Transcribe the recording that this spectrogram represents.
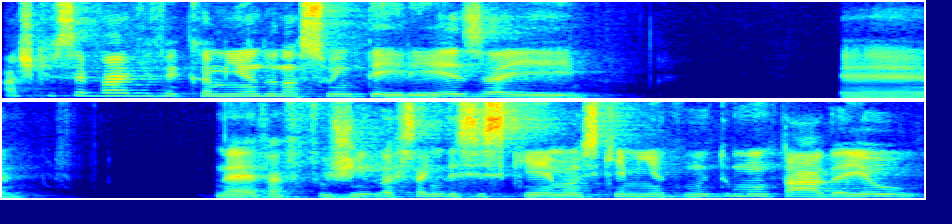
acho que você vai viver caminhando na sua inteireza e. é, né, vai fugindo, vai saindo desse esquema, é um esqueminha muito montado. Aí eu,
